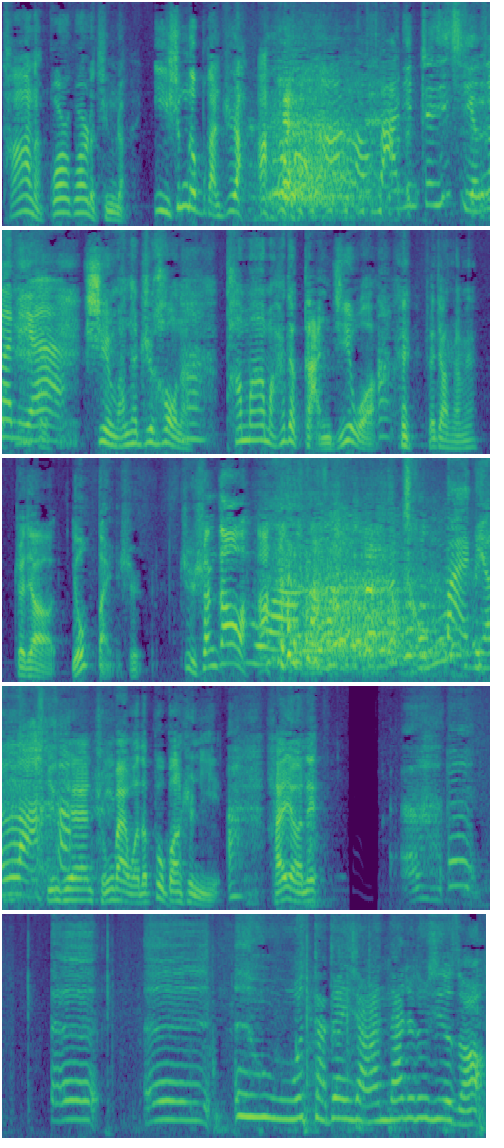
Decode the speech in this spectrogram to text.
他呢乖乖的听着，一声都不敢吱啊！啊，老爸，您真行啊，您。训完他之后呢，他妈妈还得感激我，嘿，这叫什么呀？这叫有本事，智商高啊！啊我都崇拜您了。今天崇拜我的不光是你，啊还有那呃呃嗯，我打断一下啊，拿着东西就走。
